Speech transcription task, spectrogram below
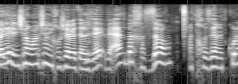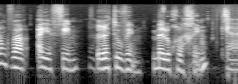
בא לי לנשום רק כשאני חושבת על זה, ואז בחזור, את חוזרת, כולם כבר עייפים, רטובים, מלוכלכים, כן.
